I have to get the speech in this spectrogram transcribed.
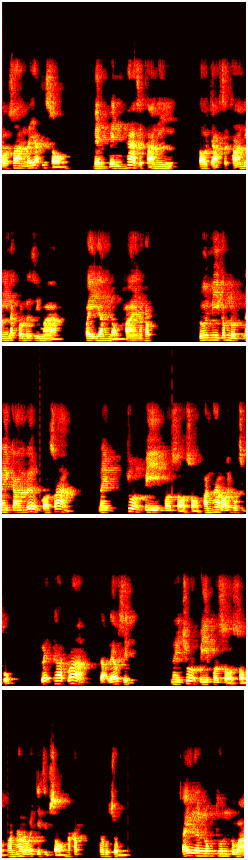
ก่อสร้างระยะที่สองแบ่งเป็นห้าสถานี ต่อจากสถานีนครราชสีมาไปยังหนองคายนะครับ โดยมีกำหนดในการเริ่มก่อสร้างในช่วงปี พศ 2566 และคาดว่าจะแล้วเสร็จ ในช่วงปีพศ 2572 นะครับท่านผู้ชม ใช้เงินลงทุนกว่า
